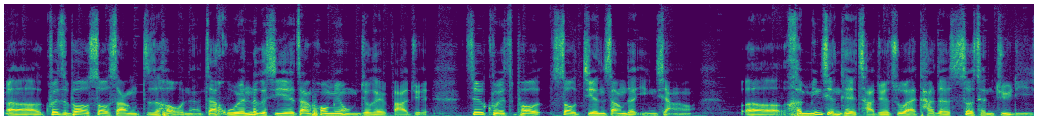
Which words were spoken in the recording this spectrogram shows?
呃 Chris Paul 受伤之后呢，在湖人那个系列战后面，我们就可以发觉，其实 Chris Paul 受肩伤的影响哦。呃，很明显可以察觉出来，他的射程距离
